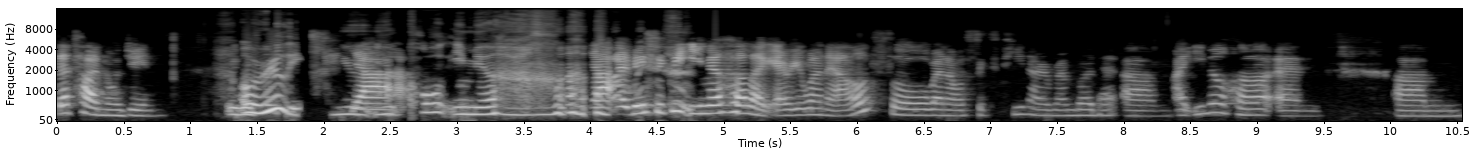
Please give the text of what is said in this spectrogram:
that's how i know jane oh, really? You, you Yeah. cold email? yeah i basically emailed her like everyone else so when i was 16 i remember that um i emailed her and um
